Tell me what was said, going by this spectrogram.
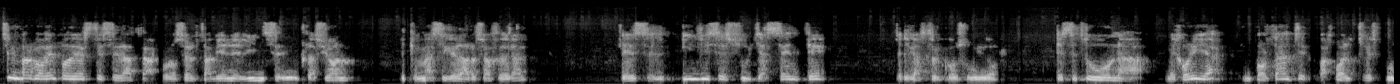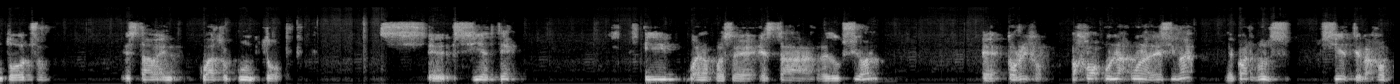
Sin embargo, dentro de este se da a conocer también el índice de inflación, el que más sigue la Reserva Federal, que es el índice subyacente del gasto del consumidor. Este tuvo una mejoría importante, bajó al 3.8, estaba en 4.7 y bueno, pues eh, esta reducción, eh, corrijo, bajó una, una décima, de 4.7 bajó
